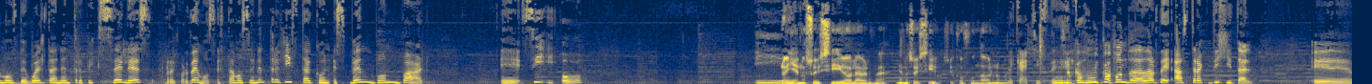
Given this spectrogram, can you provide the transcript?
Estamos de vuelta en Entre Pixeles. Recordemos, estamos en entrevista con Sven Bombard, eh, CEO. Y No, ya no soy CEO, la verdad. Ya no soy CEO, soy cofundador nomás. me cachis, eh, co- cofundador de Abstract Digital. Eh,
